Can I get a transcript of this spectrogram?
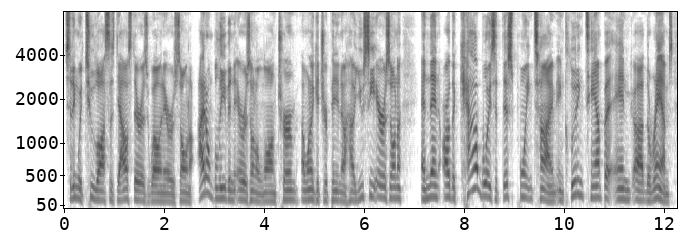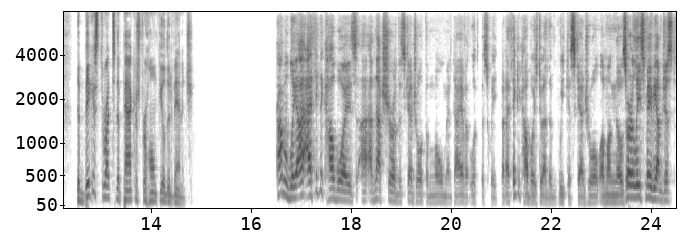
sitting with two losses. Dallas there as well in Arizona. I don't believe in Arizona long term. I want to get your opinion on how you see Arizona. And then are the Cowboys at this point in time, including Tampa and uh, the Rams, the biggest threat to the Packers for home field advantage? Probably. I, I, think the Cowboys, I, am not sure of the schedule at the moment. I haven't looked this week, but I think the Cowboys do have the weakest schedule among those, or at least maybe I'm just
